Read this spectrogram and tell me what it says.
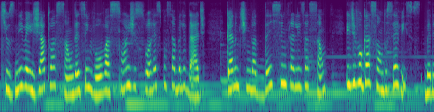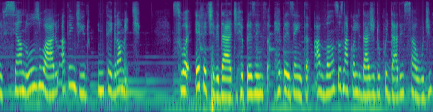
que os níveis de atuação desenvolvam ações de sua responsabilidade, garantindo a descentralização e divulgação dos serviços, beneficiando o usuário atendido integralmente. Sua efetividade representa, representa avanços na qualidade do cuidado em saúde,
